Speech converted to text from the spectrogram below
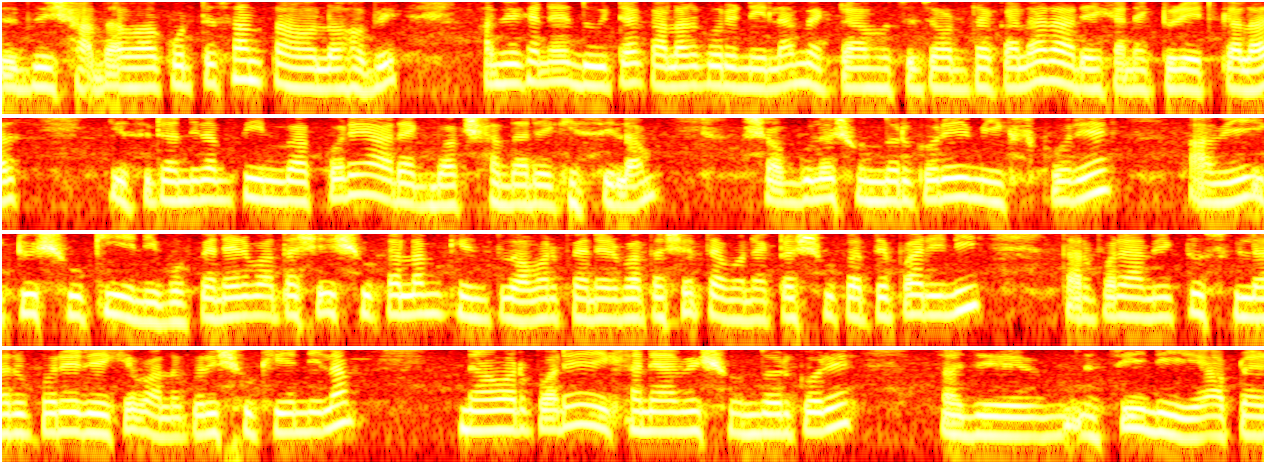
যদি সাদা করতে চান তাহলে হবে। আমি এখানে দুইটা কালার করে নিলাম, একটা হচ্ছে জর্দা কালার আর এখানে একটু রেড কালার কিছুটা নিলাম তিন ভাগ করে আর এক ভাগ সাদা রেখেছিলাম। সবগুলো সুন্দর করে মিক্স করে আমি একটু শুকিয়ে নিব। প্যানের বাতাসে শুকালাম কিন্তু আমার প্যানের বাতাসে তেমন একটা শুকাতে পারিনি। তারপরে আমি একটু চুলার উপরে রেখে ভালো করে শুকিয়ে নিলাম। নেওয়ার পরে এখানে আমি সুন্দর করে যে চিনি আপনার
